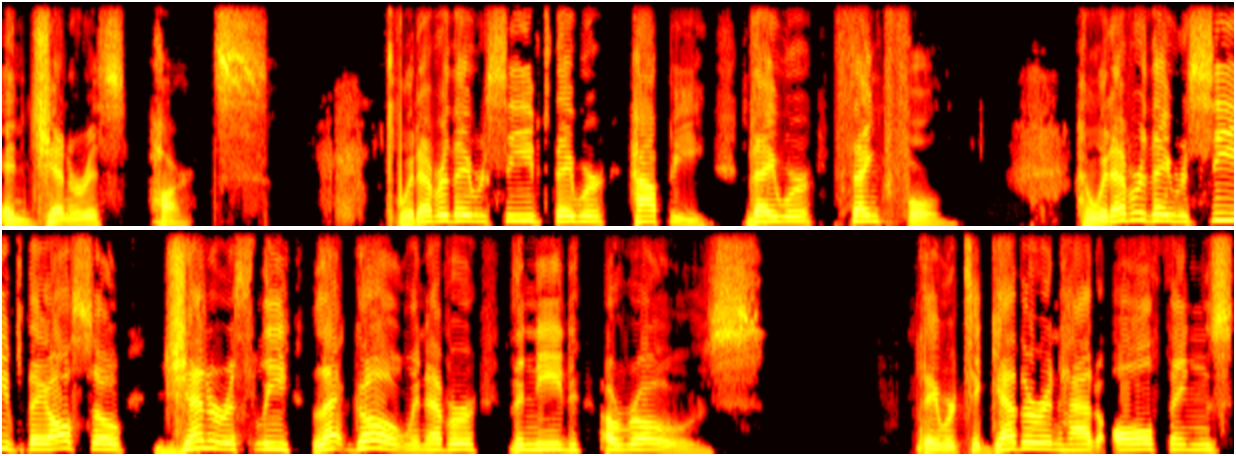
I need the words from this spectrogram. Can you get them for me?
and generous hearts. Whatever they received, they were happy, they were thankful. And whatever they received, they also generously let go whenever the need arose. They were together and had all things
